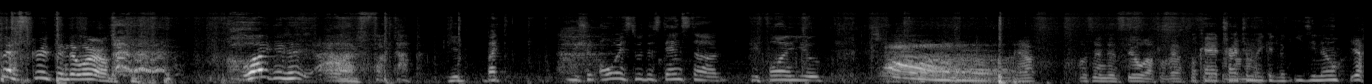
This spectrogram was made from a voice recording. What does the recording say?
best grip in the world. Why did it? Ah, I fucked up. You, but you should always do the stand start before you. Ja, och sen den stora på vänster. Okay, I try to make it look easy now. Yeah,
